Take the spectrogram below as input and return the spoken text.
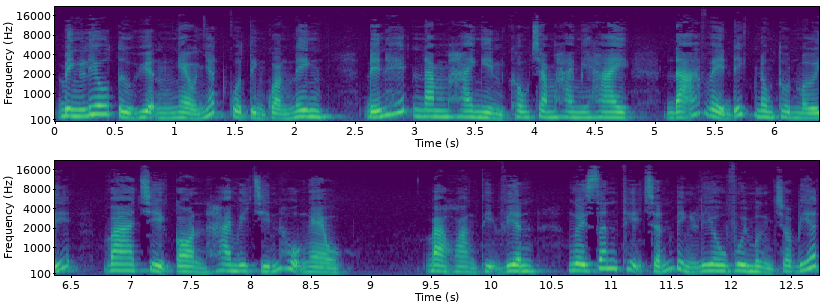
Bình Liêu từ huyện nghèo nhất của tỉnh Quảng Ninh đến hết năm 2022 đã về đích nông thôn mới và chỉ còn 29 hộ nghèo. Bà Hoàng Thị Viên, người dân thị trấn Bình Liêu vui mừng cho biết,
